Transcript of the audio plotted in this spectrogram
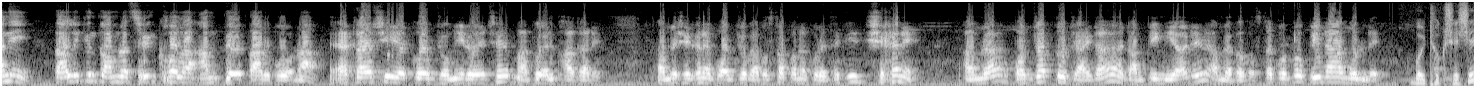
আনি তাহলে কিন্তু আমরা শৃঙ্খলা আনতে পারব না। একাশি একর জমি রয়েছে মাতোয়াল ভাগারে আমরা সেখানে বর্জ্য ব্যবস্থাপনা করে থাকি। সেখানে আমরা পর্যাপ্ত জায়গা ডাম্পিং ইয়ার্ডের আমরা ব্যবস্থা করব বিনামূল্যে। বৈঠক শেষে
